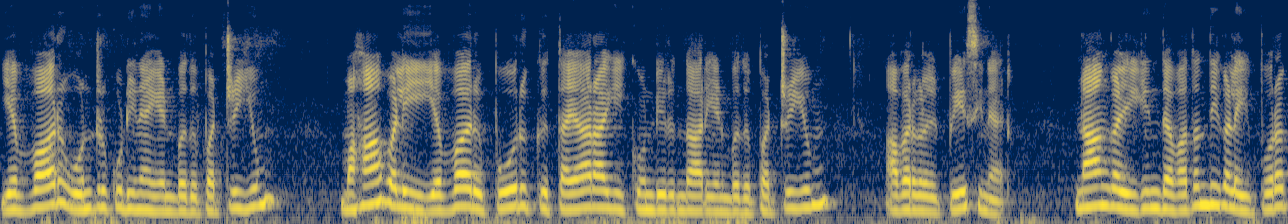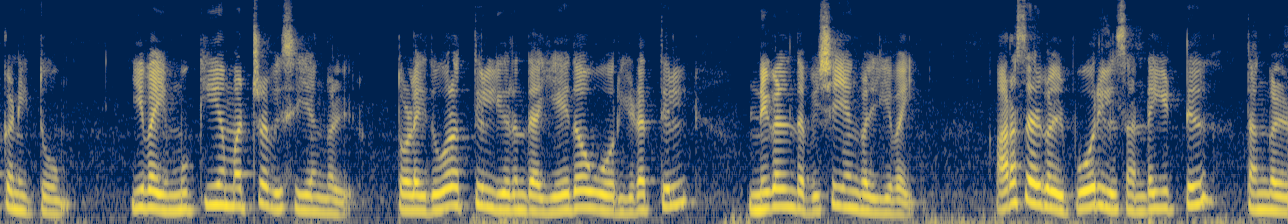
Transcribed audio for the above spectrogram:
எவ்வாறு ஒன்று கூடின என்பது பற்றியும் மகாபலி எவ்வாறு போருக்கு தயாராகி கொண்டிருந்தார் என்பது பற்றியும் அவர்கள் பேசினர். நாங்கள் இந்த வதந்திகளை புறக்கணித்தோம். இவை முக்கியமற்ற விஷயங்கள். தொலைதூரத்தில் இருந்த ஏதோ ஓர் இடத்தில் நிகழ்ந்த விஷயங்கள் இவை. அரசர்கள் போரில் சண்டையிட்டு தங்கள்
